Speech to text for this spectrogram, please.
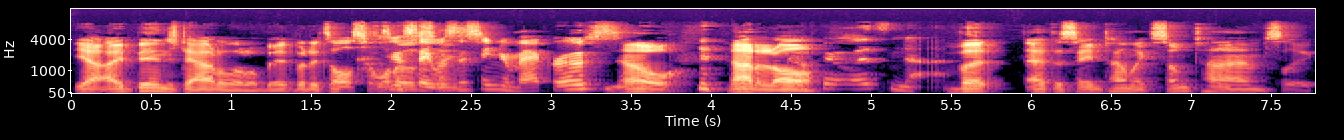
yeah, I binged out a little bit, but it's also I was one gonna of say, those was things- this in your macros? No, not at all it was not. but at the same time, like sometimes, like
